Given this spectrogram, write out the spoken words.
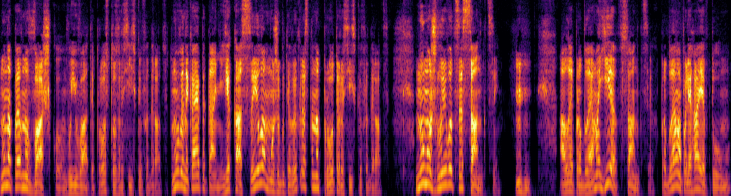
ну, напевно, важко воювати просто з Російською Федерацією. Тому виникає питання, яка сила може бути використана проти Російської Федерації? Ну, можливо, це санкції. Угу. Але проблема є в санкціях. Проблема полягає в тому,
